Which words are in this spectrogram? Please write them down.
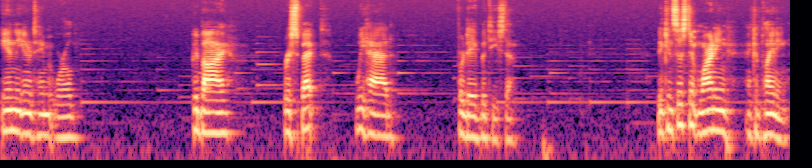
in the entertainment world. Goodbye. Respect we had for Dave Batista. The consistent whining and complaining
